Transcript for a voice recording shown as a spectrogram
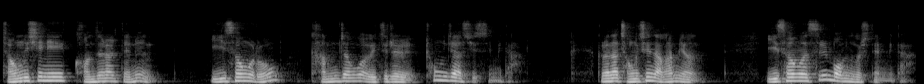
정신이 건전할 때는 이성으로 감정과 의지를 통제할 수 있습니다. 그러나 정신이 나가면 이성은 쓸모없는 것이 됩니다.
